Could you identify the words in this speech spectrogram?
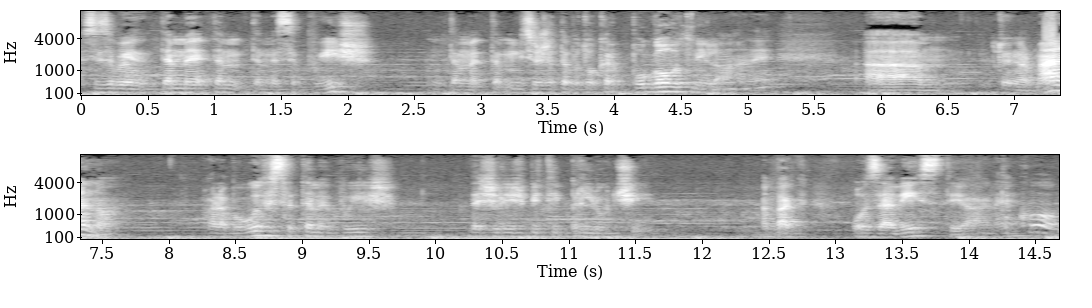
Vsi se bojijo, tam me, tam, tam me se bojiš, tam, me- tam misliš, da te bo to kar ne. Um, to je normalno, hvala Bogu, da se tebe bojiš, da želiš biti pri luči. Ampak ozavesti, a ne. Tako,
